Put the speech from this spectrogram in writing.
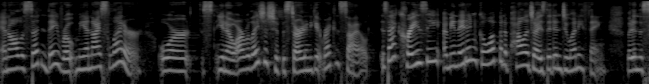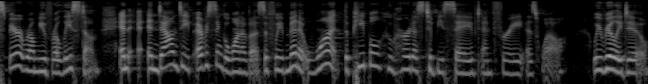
And all of a sudden, they wrote me a nice letter, or, you know, our relationship is starting to get reconciled. Is that crazy? I mean, they didn't go up and apologize, they didn't do anything. But in the spirit realm, you've released them. And, and down deep, every single one of us, if we admit it, want the people who hurt us to be saved and free as well. We really do.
